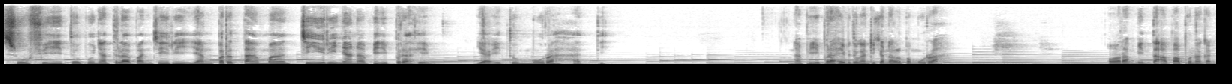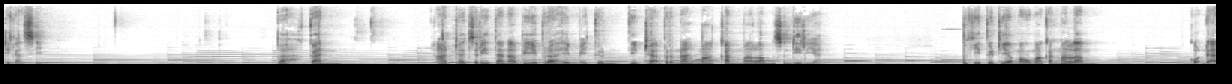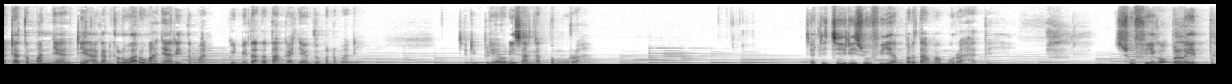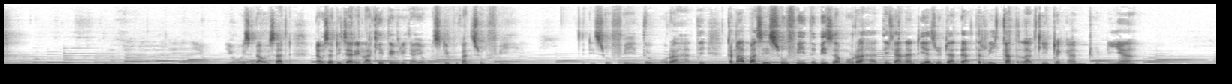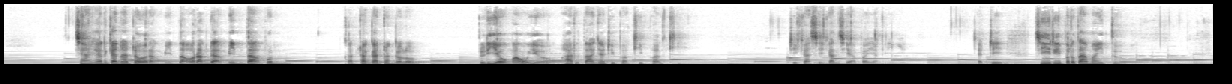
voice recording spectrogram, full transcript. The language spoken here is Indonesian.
Sufi itu punya delapan ciri. Yang pertama cirinya Nabi Ibrahim, yaitu murah hati. Nabi Ibrahim itu kan dikenal pemurah. Orang minta apa pun akan dikasih. Bahkan ada cerita Nabi Ibrahim itu tidak pernah makan malam sendirian. Begitu dia mau makan malam, kok tidak ada temannya, dia akan keluar rumah nyari teman. Mungkin minta tetangganya untuk menemani. Jadi beliau ini sangat pemurah. Jadi ciri sufi yang pertama murah hati. Sufi kok pelit, wis ndak usah ndak usah dicari lagi teorinya ya mesti bukan sufi. Jadi sufi itu murah hati. Kenapa sih sufi itu bisa murah hati? Karena dia sudah tidak terikat lagi dengan dunia. Jangankan ada orang minta, orang tidak minta pun kadang-kadang kalau beliau mau ya hartanya dibagi-bagi. Dikasihkan siapa yang ingin. Jadi ciri pertama itu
